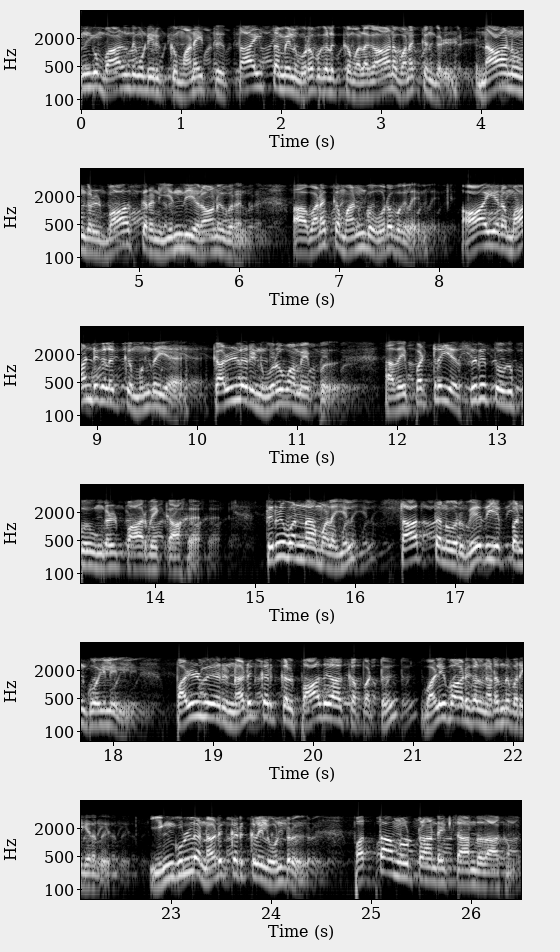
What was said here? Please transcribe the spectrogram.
வாழ்ந்து கொண்டிருக்கும் அனைத்து தாய் தமிழ் உறவுகளுக்கும் அழகான வணக்கங்கள். நான் உங்கள் பாஸ்கரன் இந்திய ராணுவரன். வணக்கம் அன்பு உறவுகளே ஆயிரம் ஆண்டுகளுக்கு முந்தைய கள்ளரின் உருவமைப்பு அதை பற்றிய சிறு தொகுப்பு உங்கள் பார்வைக்காக. திருவண்ணாமலையில் சாத்தனூர் வேதியப்பன் கோயிலில் பல்வேறு நடுக்கற்கள் பாதுகாக்கப்பட்டு வழிபாடுகள் நடந்து வருகிறது. இங்குள்ள நடுக்கற்களில் ஒன்று பத்தாம் நூற்றாண்டை சார்ந்ததாகும்.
